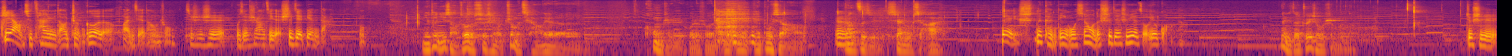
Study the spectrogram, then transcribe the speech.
这样去参与到整个的环节当中，其实是我觉得是让自己的世界变大。嗯，你对你想做的事情有这么强烈的控制欲，或者说你 你不想让自己陷入狭隘？对，是那肯定。我希望我的世界是越走越广的。那你在追求什么呢？就是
